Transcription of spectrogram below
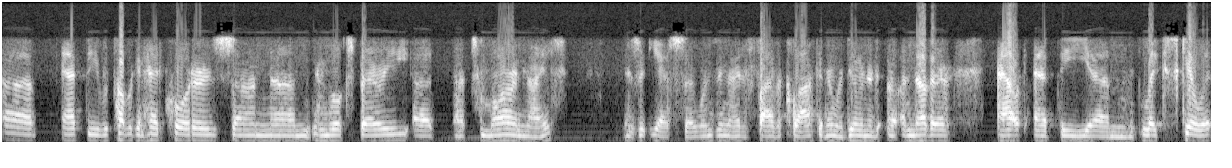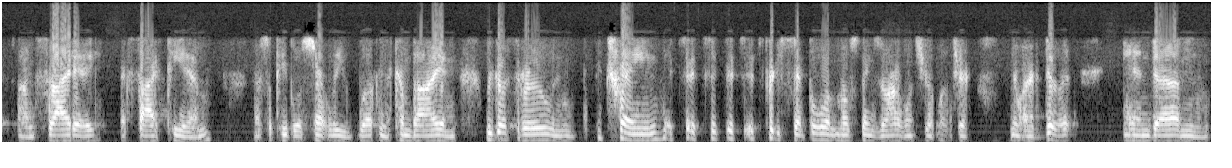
uh, at the Republican headquarters on um, in Wilkes-Barre uh, uh, tomorrow night. Is it yes? Uh, Wednesday night at five o'clock, and then we're doing a, another out at the um, Lake Skillet on Friday at five p.m. Uh, so people are certainly welcome to come by, and we go through and train. It's it's it's it's pretty simple, most things are once you once you know how to do it. And um,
